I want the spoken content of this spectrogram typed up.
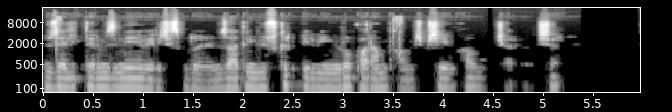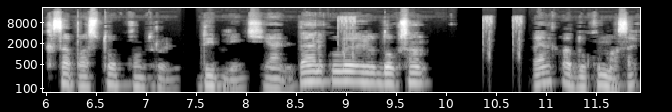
Özelliklerimizi neye vereceğiz bu da önemli. Zaten 141 bin euro param kalmış bir şeyim kalmamış arkadaşlar. Kısa pas, top kontrolü, dribbling yani dayanıklılığı 90 dayanıklılığa dokunmasak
